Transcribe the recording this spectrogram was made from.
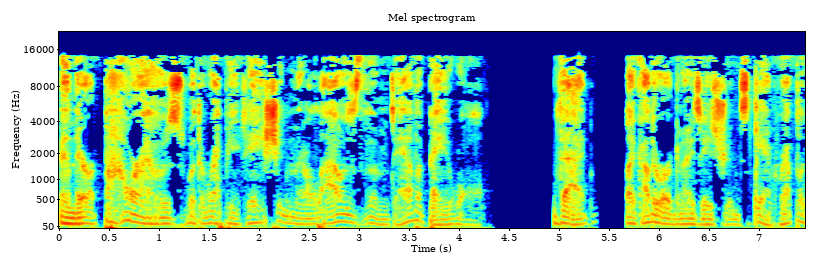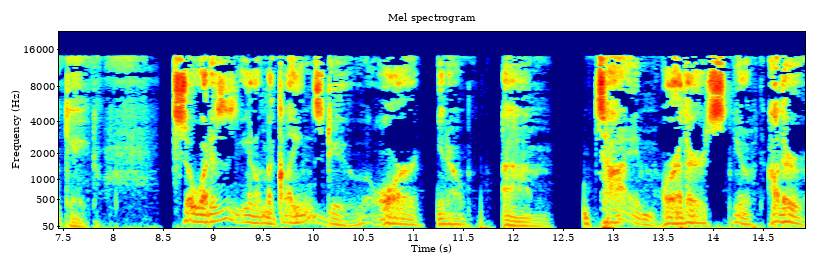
and they're a powerhouse with a reputation that allows them to have a paywall that like other organizations can't replicate. So what does you know Maclean's do, or you know um, Time, or others you know other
